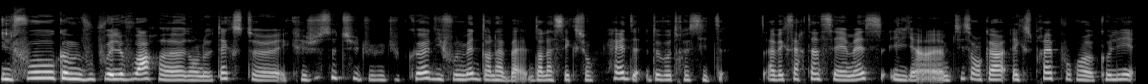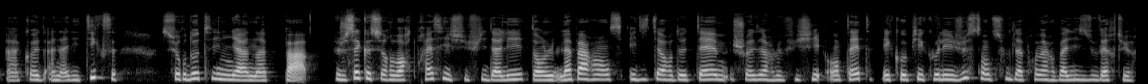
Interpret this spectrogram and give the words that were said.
Il faut, comme vous pouvez le voir euh, dans le texte écrit juste au-dessus du, code, il faut le mettre dans la, dans la section Head de votre site. Avec certains CMS, il y a un petit encart exprès pour coller un code Analytics sur d'autres, il n'y en a pas. Je sais que sur WordPress, il suffit d'aller dans l'apparence éditeur de thème, choisir le fichier en tête et copier-coller juste en dessous de la première balise d'ouverture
